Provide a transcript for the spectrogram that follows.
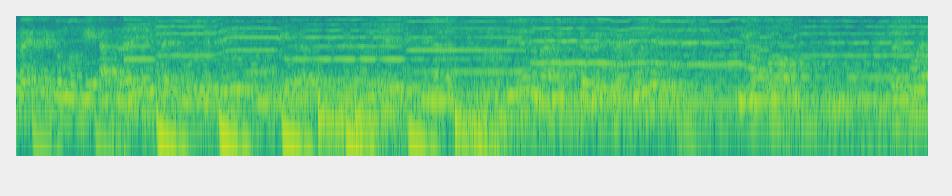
Parece como que atraviesa el juguete, como que atraviesa el juguete, si la no se viene una mente atraviesa el juguete, y como persona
